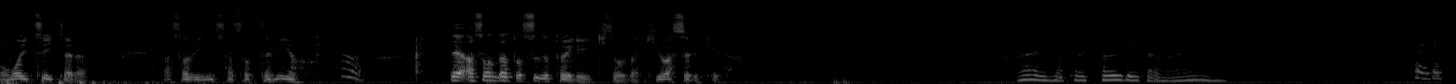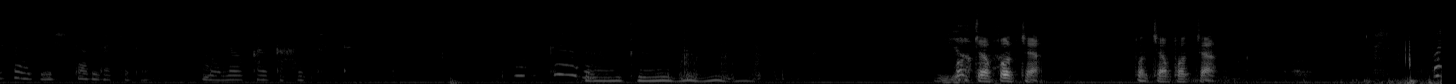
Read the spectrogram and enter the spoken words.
思いついたら遊びに誘ってみようんう。で遊んだとすぐトイレ行きそうな気はするけど。はい、またトイレかな。トイレ掃除したんだけどもう何回か入っちゃった。ジャン君いやポンちゃんポンちゃん。ポンちゃんポンちゃん。ポン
